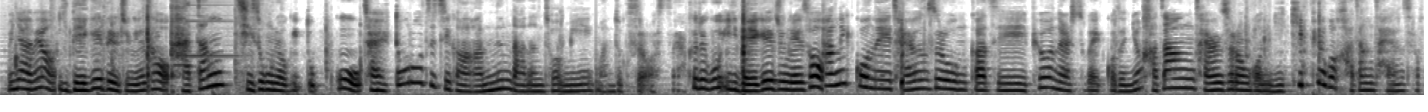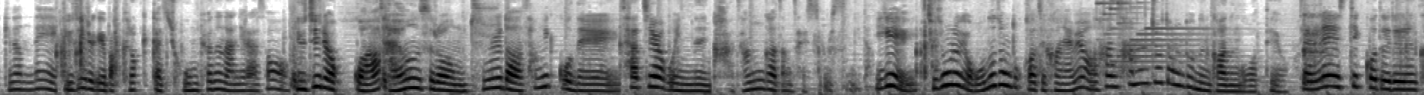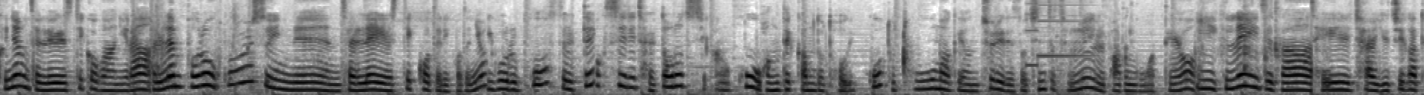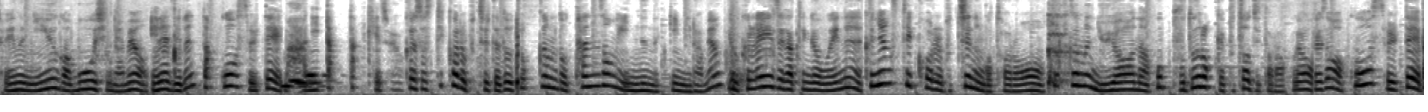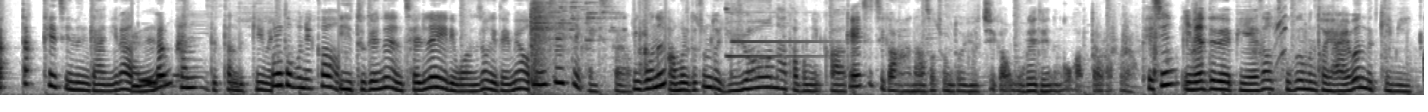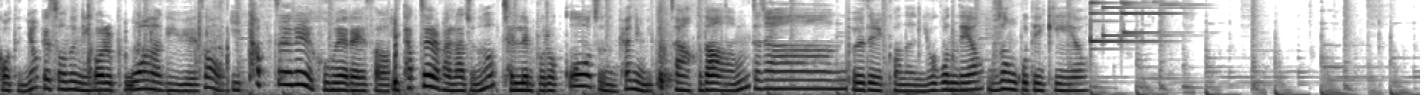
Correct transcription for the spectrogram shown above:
왜냐하면 이 네 개들 중에서 가장 지속력이 높고 잘 떨어지지가 않는다는 점이 만족스러웠어요. 그리고 이 네 개 중에서 상위권의 자연스러움까지 표현할 수가 있거든요. 가장 자연스러운 건 이 키퓨가 가장 자연스럽긴 한데 유지력이 막 그렇게까지 좋은 편은 아니라서 유지력과 자연스러움 둘 다 상위권을 차지하고 있는 가장 가장 잘 쓰고 있습니다. 이게 지속력이 어느 정도까지 가냐면 한 3주 정도는 가는 것 같아요. 젤네일 스티커들은 그냥 젤네일 스티커가 아니라 젤램프로 구울 수 있는 젤네일 스티커들이거든요. 이거를 구웠을 때 확실히 잘 떨어지지가 않고 광택감도 더 있고 더 도톰하게 연출이 돼서 진짜 젤네일을 받은 것 같아요. 이 글레이즈가 제일 잘 유지가 되는 이유가 무엇이냐면 얘네들은 딱 구웠을 때 많이 딱딱해져요. 그래서 스티커를 붙일 때도 조금 더 탄성이 있는 느낌이라면 이 글레이즈 같은 경우에는 그냥 스티커를 붙이는 것처럼 조금은 유연하고 부드럽게 붙여지더라고요. 그래서 구웠을 때 딱딱해지는 게 아니라 말랑한 듯한 느낌이 그러다 보니까 이 두 개는 젤네일이 완성이 되면 깨질 때가 있어요. 이거는 아무래도 좀 더 유연하다 보니까 깨지지가 않아서 좀 더 유지가 오래되는 것 같더라고요. 대신 얘네들에 비해서 조금은 더 얇은 느낌이 있거든요. 그래서 저는 이거를 보완하기 위해서 이 탑젤을 구매를 해서 이 탑젤을 발라준 후 젤램프로 구워주는 편입니다. 자, 그 다음 짜잔! 보여드릴 거는 이건데요. 무선 고데기예요.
